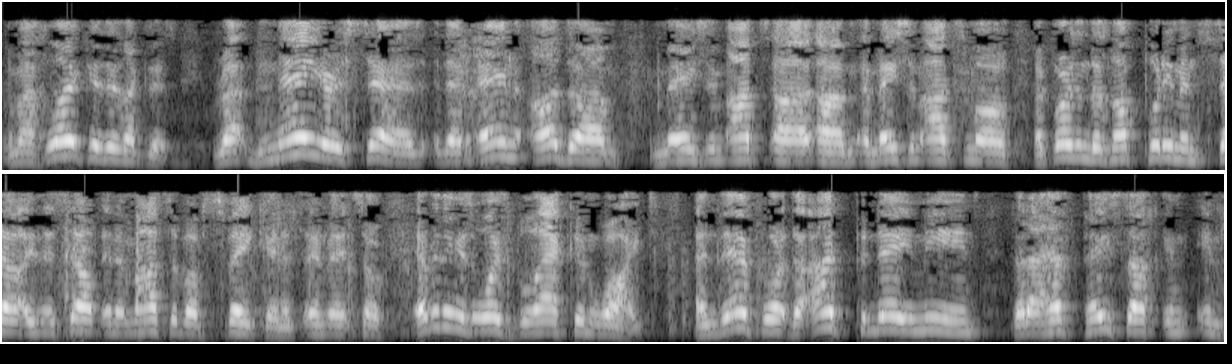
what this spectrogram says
The machlokas is like this. Rab Meir says that en adam mesim uh, um, atzmo. A person does not put him in, in himself in a massive of sveiken. And, so everything is always black and white, and therefore the ad penei means that I have Pesach in, in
